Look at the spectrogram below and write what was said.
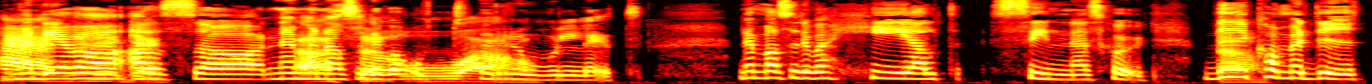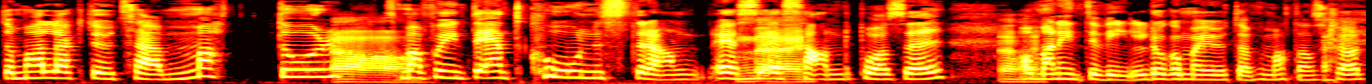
Nej, men det var alltså, nej men alltså, det var Alltså, wow. otroligt. Nej men alltså det var helt sinnessjukt. Vi Ja. kommer dit, de har lagt ut så här mattor, Ja. så man får inte ett korn strand, äh, Nej. sand på sig. Om man inte vill, då går man ju utanför mattan såklart.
